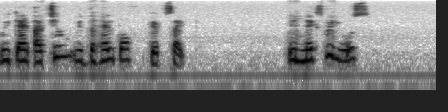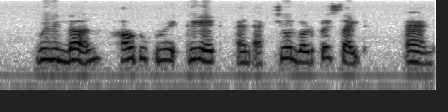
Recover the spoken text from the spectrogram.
we can achieve with the help of website. In next videos, we will learn how to cre create an actual WordPress site and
